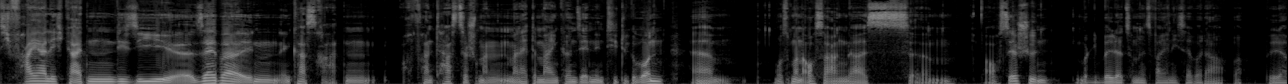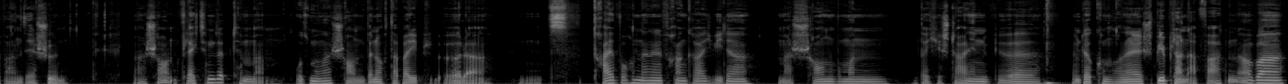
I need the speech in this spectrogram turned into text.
die Feierlichkeiten, die sie äh, selber in, in Castra hatten, auch fantastisch. Man, man hätte meinen können, sie hätten den Titel gewonnen. Ähm, muss man auch sagen, da ist ähm, auch sehr schön. Die Bilder zumindest war ja nicht selber da, aber Bilder waren sehr schön. Mal schauen, vielleicht im September. Muss man mal schauen. Bin auch dabei, die, oder drei Wochen dann in Frankreich wieder. Mal schauen, wo man, welche Stadien wir, da kommt noch Spielplan abwarten, aber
